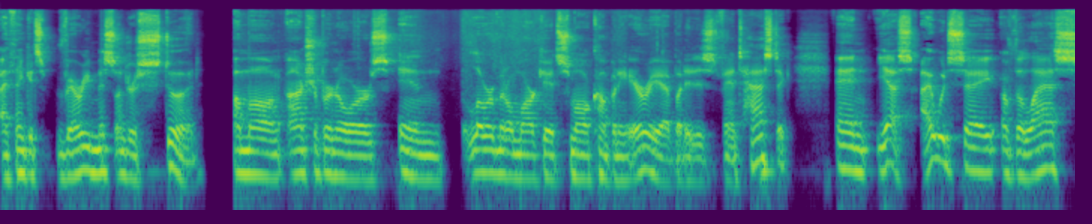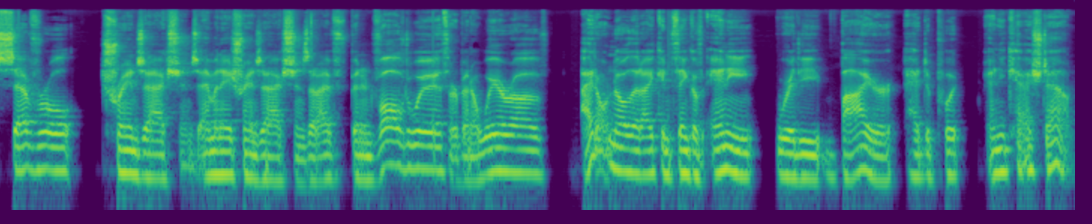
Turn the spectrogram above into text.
I think it's very misunderstood among entrepreneurs in lower middle market, small company area, but it is fantastic. And yes, I would say of the last several transactions, M&A transactions that I've been involved with or been aware of, I don't know that I can think of any where the buyer had to put any cash down.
